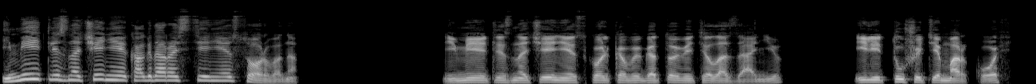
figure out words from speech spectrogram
Имеет ли значение, когда растение сорвано? Имеет ли значение, сколько вы готовите лазанью? Или тушите морковь?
